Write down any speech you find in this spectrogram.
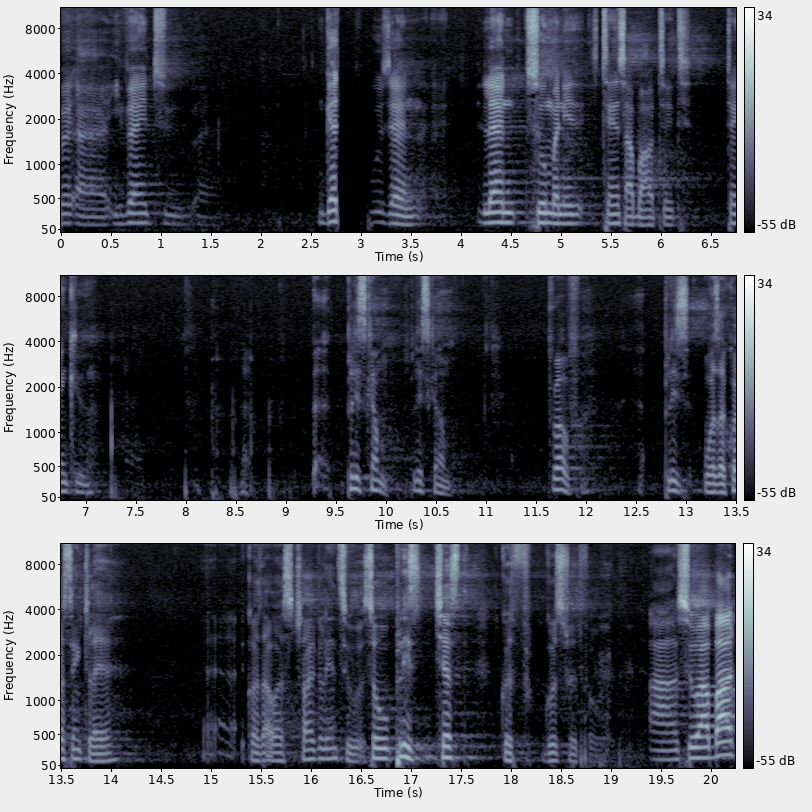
uh, event to get exposed and learn so many things about it? Thank you. Please come, please come. Prof, please, was the question clear? Because uh, I was struggling to. So please just go, go straight forward. Uh, so about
